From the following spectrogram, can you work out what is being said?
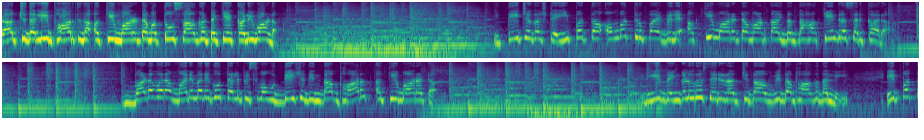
ರಾಜ್ಯದಲ್ಲಿ ಭಾರತದ ಅಕ್ಕಿ ಮಾರಾಟ ಮತ್ತು ಸಾಗಾಟಕ್ಕೆ ಕಡಿವಾಣ. ಇತ್ತೀಚೆಗಷ್ಟೇ ಇಪ್ಪತ್ತ ಒಂಬತ್ತು ರೂಪಾಯಿ ಬೆಲೆ ಅಕ್ಕಿ ಮಾರಾಟ ಮಾಡ್ತಾ ಇದ್ದಂತಹ ಕೇಂದ್ರ ಸರ್ಕಾರ. ಬಡವರ ಮನೆ ಮನೆಗೂ ತಲುಪಿಸುವ ಉದ್ದೇಶದಿಂದ ಭಾರತ್ ಅಕ್ಕಿ ಮಾರಾಟ. ಇಡೀ ಬೆಂಗಳೂರು ಸೇರಿ ರಾಜ್ಯದ ವಿವಿಧ ಭಾಗದಲ್ಲಿ ಇಪ್ಪತ್ತ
